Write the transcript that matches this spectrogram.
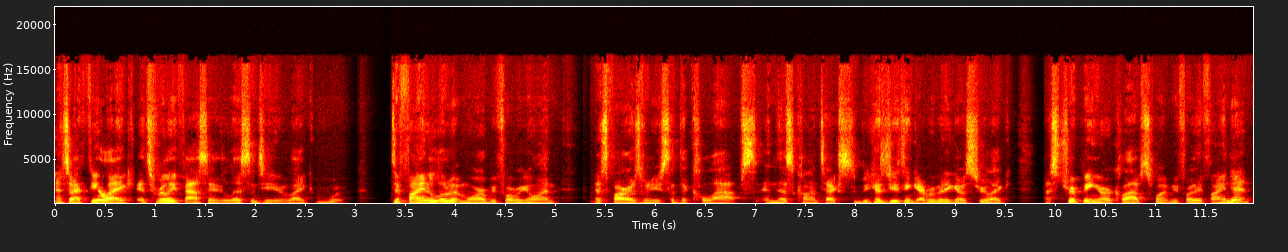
And so I feel like it's really fascinating to listen to you. Like w- define a little bit more before we go on as far as when you said the collapse in this context, because you think everybody goes through like a stripping or a collapse point before they find it,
